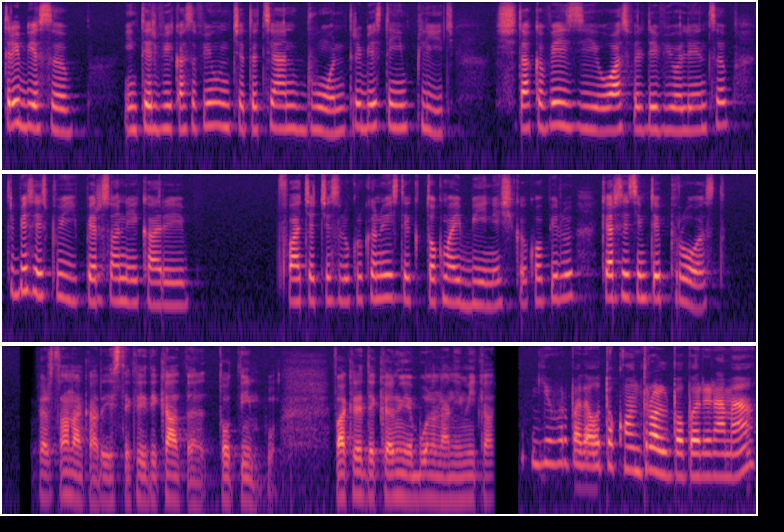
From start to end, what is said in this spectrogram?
Trebuie să intervii ca să fii un cetățean bun, trebuie să te implici și dacă vezi o astfel de violență, trebuie să-i spui persoanei care face acest lucru că nu este tocmai bine și că copilul chiar se simte prost. Persoana care este criticată tot timpul va crede că nu e bună la nimic. E vorba de autocontrol, după părerea mea.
